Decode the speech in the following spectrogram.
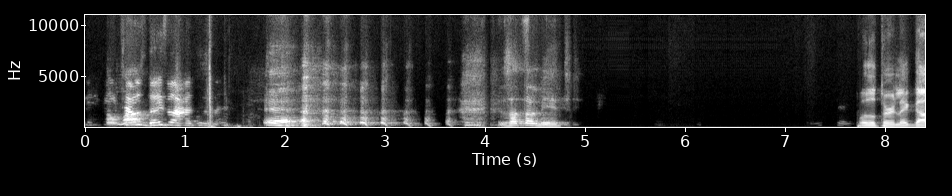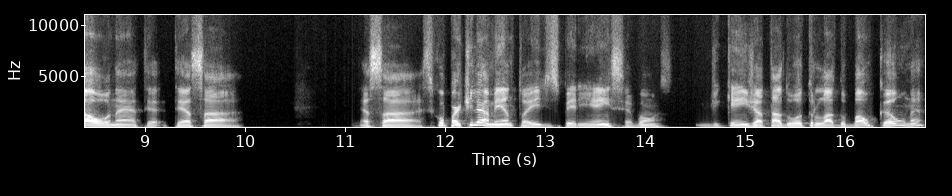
Então, vai. os dois lados, né? É. Exatamente. Pô, doutor, legal, né? Ter, ter essa, essa, esse compartilhamento aí de experiência, bom, de quem já está do outro lado do balcão, né?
